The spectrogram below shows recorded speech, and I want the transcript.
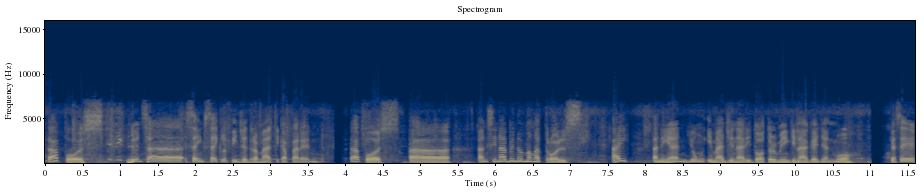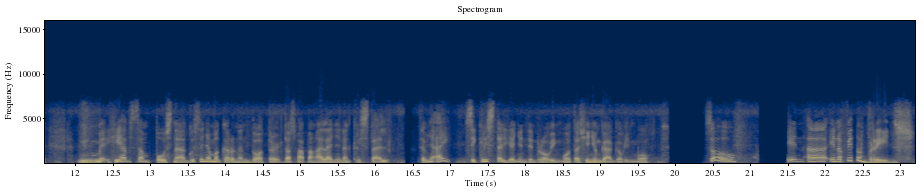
Tapos, dun sa, sa Encyclopedia Dramatica pa rin, tapos, ah, ang sinabi ng mga trolls, ay, ano yan, yung imaginary daughter mo yung ginaganyan mo. Kasi, he have some post na gusto niya magkaroon ng daughter, tapos papangalan niya ng Crystal. Sabi niya, ay, si Crystal yan yung drawing mo, tapos yun yung gagawin mo. So, in uh, in a fit of rage,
